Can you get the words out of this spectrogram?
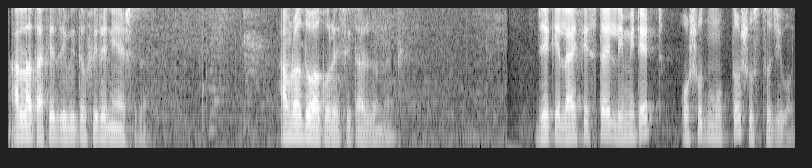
আল্লাহ তাকে জীবিত ফিরে নিয়ে এসেছেন আমরা দোয়া করেছি তার জন্য। জে কে লাইফস্টাইল লিমিটেড ওষুধ মুক্ত সুস্থ জীবন।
